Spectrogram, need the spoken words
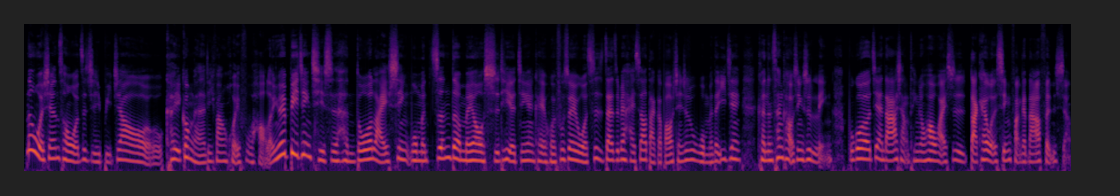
那我先从我自己比较可以共感的地方回复好了，因为毕竟其实很多来信我们真的没有实体的经验可以回复，所以我是在这边还是要打个保险，就是我们的意见可能参考性是零。不过既然大家想听的话，我还是打开我的心房跟大家分享。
